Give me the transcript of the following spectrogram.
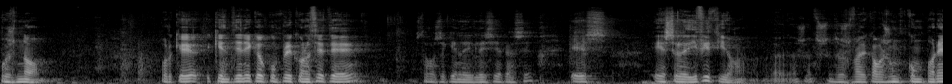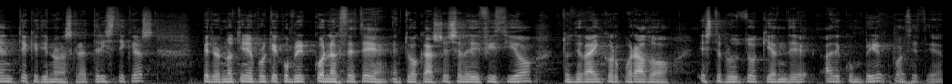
Pues no, porque quien tiene que cumplir con el CTE, estamos aquí en la iglesia casi, es, es el edificio. Nosotros fabricamos un componente que tiene unas características pero no tiene por qué cumplir con el CT. En todo caso, es el edificio donde va incorporado este producto que ha de cumplir con el CT.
